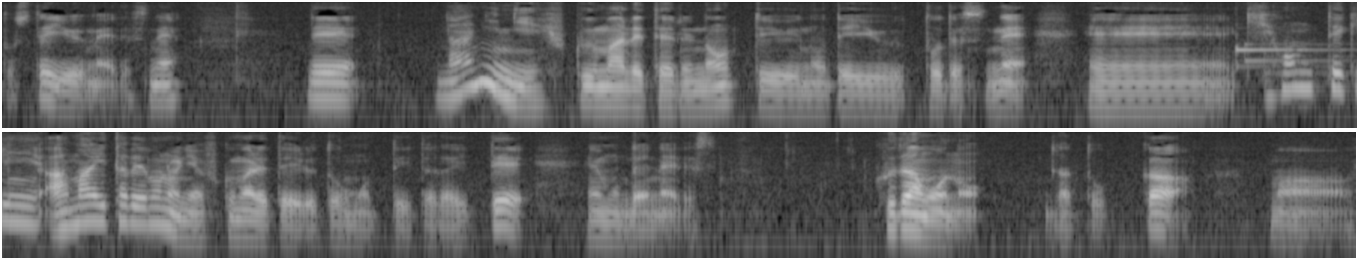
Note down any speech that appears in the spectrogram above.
として有名ですね。で、何に含まれてるのっていうので言うとですね、え基本的に甘い食べ物には含まれていると思っていただいて、え問題ないです。果物だとか、まあ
